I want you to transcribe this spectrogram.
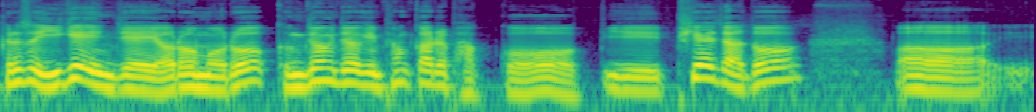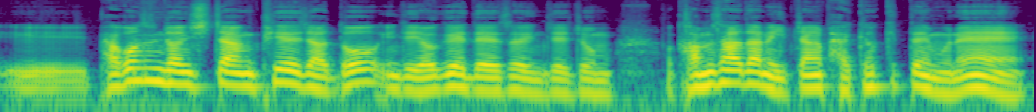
그래서 이게 이제 여러모로 긍정적인 평가를 받고 이 피해자도 어, 이 박원순 전 시장 피해자도 이제 여기에 대해서 이제 좀 감사하다는 입장을 밝혔기 때문에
